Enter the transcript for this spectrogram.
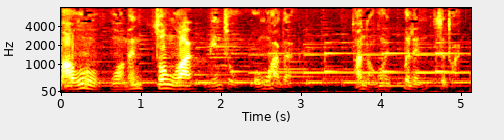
保护我们中华民族文化的传统工艺不能失传。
